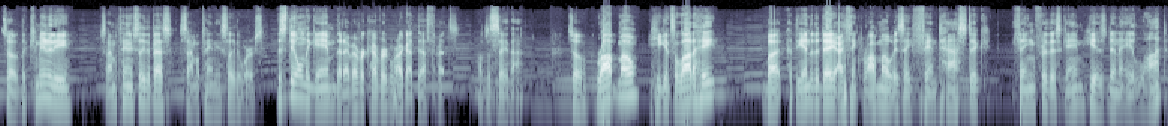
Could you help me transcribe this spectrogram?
So the community Simultaneously the best, simultaneously the worst. This is the only game that I've ever covered where I got death threats. I'll just say that. So, Robmo, he gets a lot of hate, but at the end of the day, I think Robmo is a fantastic thing for this game. He has done a lot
